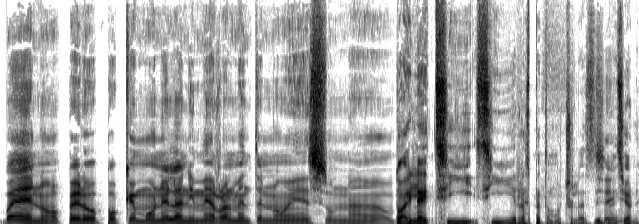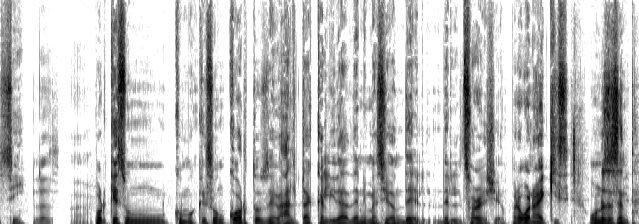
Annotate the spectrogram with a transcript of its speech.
Bueno, pero Pokémon el anime realmente no es una... Twilight sí, sí respeta mucho las dimensiones, sí. Las- ah. Porque es un, como que son cortos de alta calidad de animación del, del Sword Shield. Pero bueno, X, 1.60.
